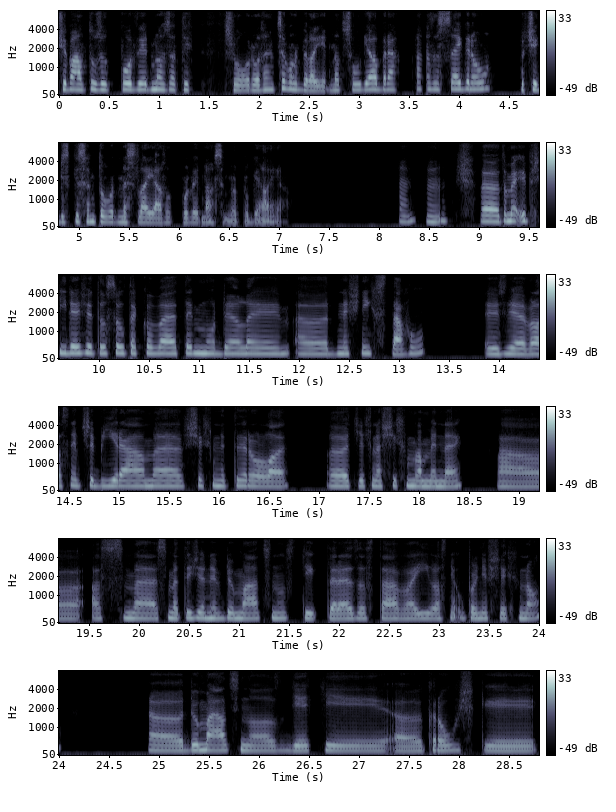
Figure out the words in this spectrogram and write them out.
že mám tu zodpovědnost za ty sourozence, on byla jedno, co udělal brácha se ségrou, protože vždycky jsem to odnesla já, zodpovědná jsem to byla já. Hmm. To mi i přijde, že to jsou takové ty modely uh, dnešních vztahů, že vlastně přebíráme všechny ty role uh, těch našich maminek a, a jsme, jsme ty ženy v domácnosti, které zastávají vlastně úplně všechno Eh, domácnost, děti, eh, kroužky,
